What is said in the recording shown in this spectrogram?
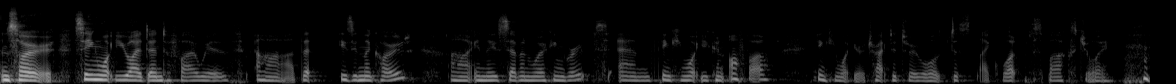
And so, seeing what you identify with uh, that is in the code uh, in these seven working groups, and thinking what you can offer, thinking what you're attracted to, or just like what sparks joy.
